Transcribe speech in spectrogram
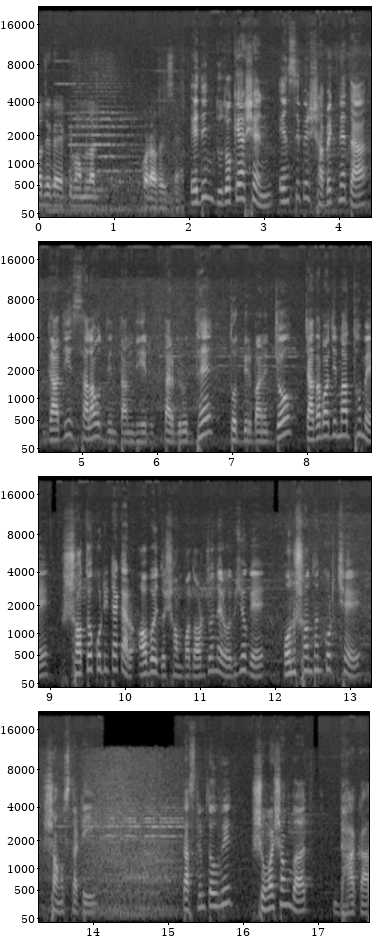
সজাগায় একটি মামলা করা হয়েছে। এদিন দুদকে আসেন এনসিপির সাবেক নেতা গাজী সালাউদ্দিন তানভীর। তার বিরুদ্ধে তদবির বাণিজ্য, চাঁদাবাজির মাধ্যমে শত কোটি টাকার অবৈধ সম্পদ অর্জনের অভিযোগে অনুসন্ধান করছে সংস্থাটি। তাসলিম তৌহিদ, সময় সংবাদ, ঢাকা।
